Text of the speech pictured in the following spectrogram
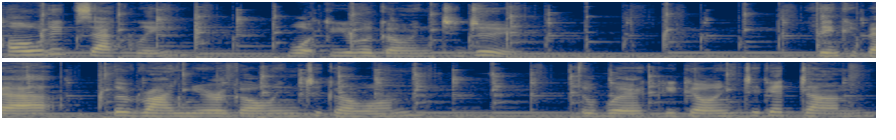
Hold exactly what you are going to do. Think about the run you're going to go on, the work you're going to get done,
